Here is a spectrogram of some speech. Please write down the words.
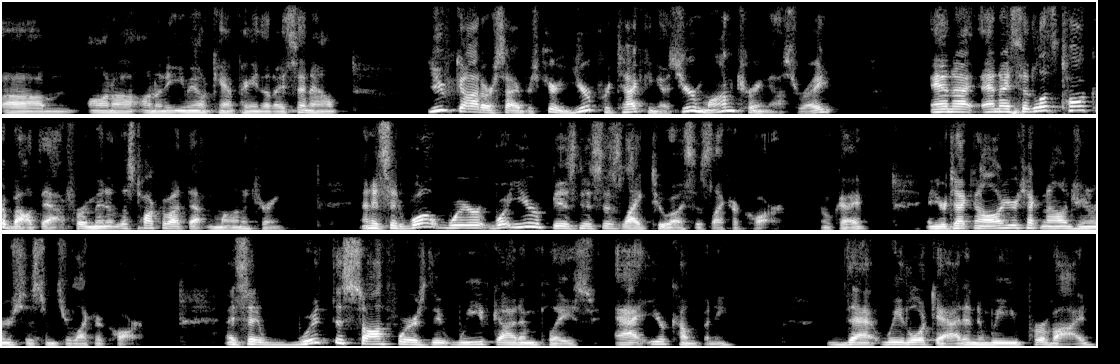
um, on a, on an email campaign that I sent out. You've got our cybersecurity. You're protecting us. You're monitoring us, right? And I and I said, let's talk about that for a minute. Let's talk about that monitoring. And I said, what we're what your business is like to us is like a car. Okay. And your technology, your technology and your systems are like a car. I said, with the softwares that we've got in place at your company that we look at and we provide,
